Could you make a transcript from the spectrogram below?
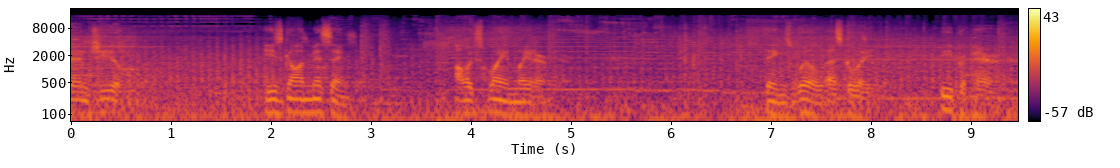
Is He's gone missing. I'll explain later. Things will escalate. Be prepared.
